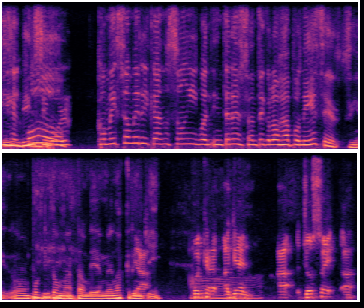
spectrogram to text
de dicen, Invincible. oh, cómics americanos son igual interesantes que los japoneses. Sí, un poquito más también, menos cringy. Porque, Ah. again, ah, yo sé, ah,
